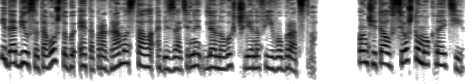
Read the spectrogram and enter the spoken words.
и добился того, чтобы эта программа стала обязательной для новых членов его братства. Он читал все, что мог найти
